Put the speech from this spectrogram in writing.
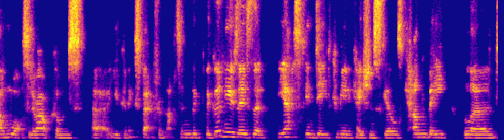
and what sort of outcomes uh, you can expect from that. And the, the good news is that, yes, indeed, communication skills can be learned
